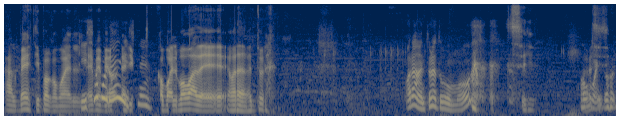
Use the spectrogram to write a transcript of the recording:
al mes, tipo como el MMO, el- sí. como el MOBA de Hora de Aventura. Ahora Aventura tuvo un modo. Sí, Oh my god.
